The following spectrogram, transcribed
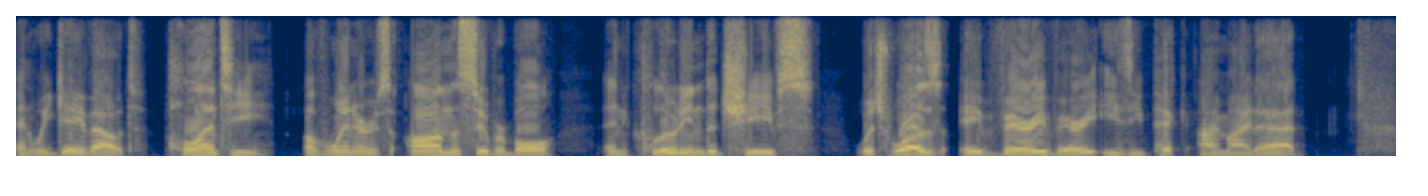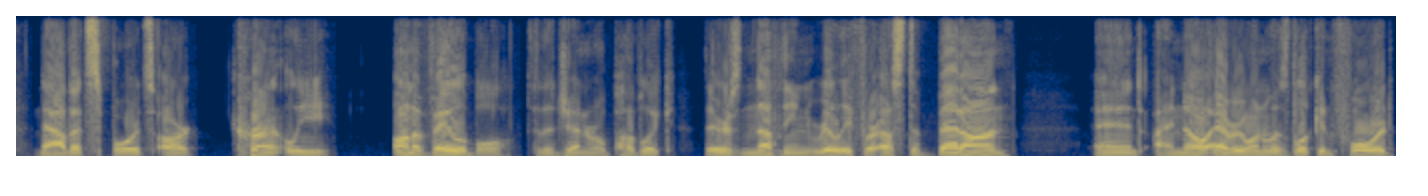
and we gave out plenty of winners on the Super Bowl, including the Chiefs which was a very, very easy pick, I might add. Now that sports are currently unavailable to the general public, there's nothing really for us to bet on, and I know everyone was looking forward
